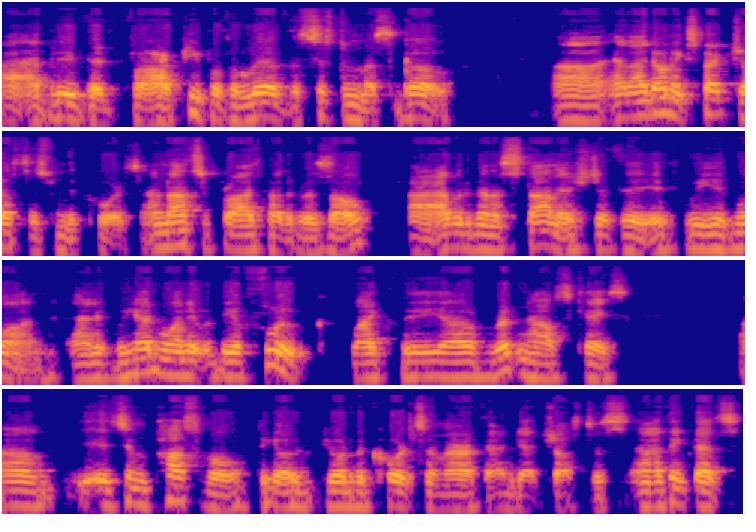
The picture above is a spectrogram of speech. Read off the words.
I believe that for our people to live, the system must go. Uh, and I don't expect justice from the courts. I'm not surprised by the result. Uh, I would have been astonished if the, if we had won, and if we had won, it would be a fluke, like the uh, Rittenhouse case. Um, it's impossible to go go to the courts in America and get justice, and I think that's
